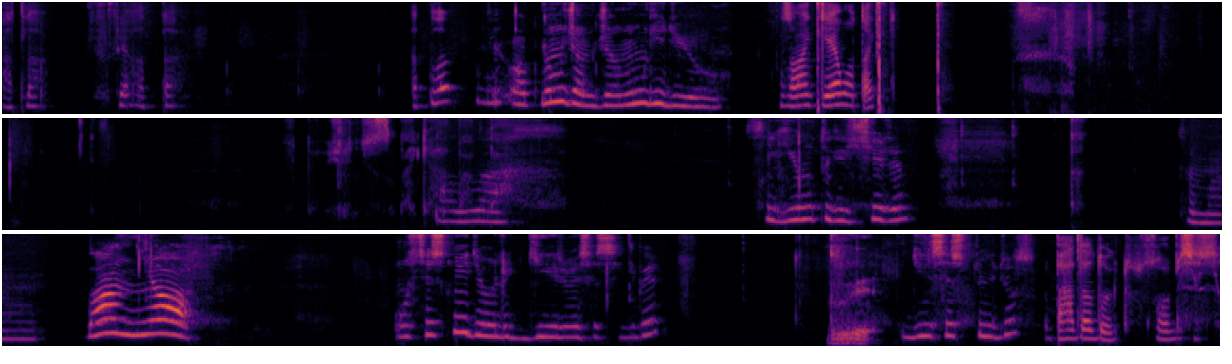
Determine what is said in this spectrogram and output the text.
Atla. Şuraya atla. Atla. Atlamayacağım canım gidiyor. O zaman game atak. Görüş açısına gel. Allah. Yumurta geçerim. Tamam. Lan ya. O ses neydi öyle geğirme sesi gibi? Diye ses duydum. Ben de duydum son bir sesi.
